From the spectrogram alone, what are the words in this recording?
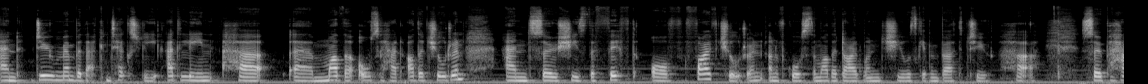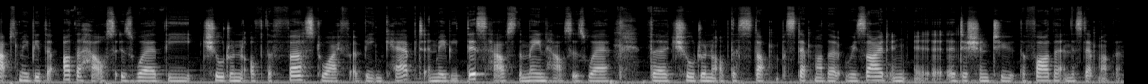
And do remember that contextually, Adeline, her uh, mother also had other children, and so she's the fifth of five children. And of course, the mother died when she was giving birth to her. So perhaps maybe the other house is where the children of the first wife are being kept, and maybe this house, the main house, is where the children of the step- stepmother reside, in addition to the father and the stepmother.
